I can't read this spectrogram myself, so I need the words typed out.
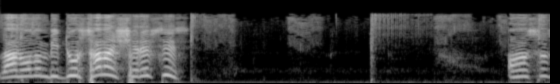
Lan oğlum bir dursana şerefsiz. Anasını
